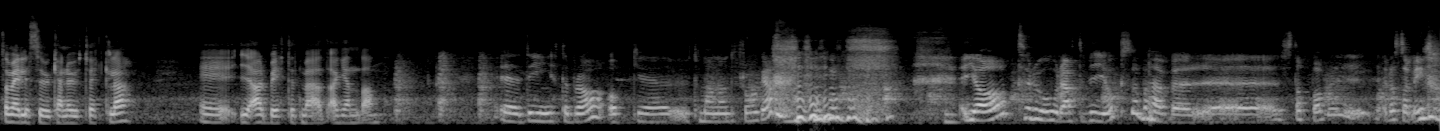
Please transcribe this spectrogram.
som LSU kan utveckla eh, i arbetet med agendan? Eh, Det är en jättebra och eh, utmanande fråga. jag tror att vi också behöver eh, stoppa mig, Rosalind,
